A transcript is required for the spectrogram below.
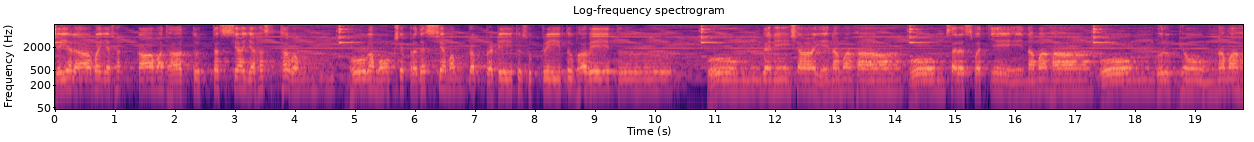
जयलाभयशः कामधातृत्वस्य यः स्थवं भोगमोक्षप्रदस्य मम प्रप्रटेतु सुक्रीतु भवेत्। ॐ गणेशाय नमः। ॐ सरस्वत्यै नमः। ॐ गुरुभ्यो नमः।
